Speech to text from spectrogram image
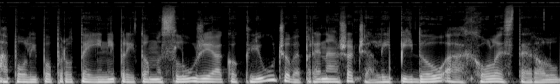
Apolipoproteíny pritom slúžia ako kľúčové prenášače lipidov a cholesterolu.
